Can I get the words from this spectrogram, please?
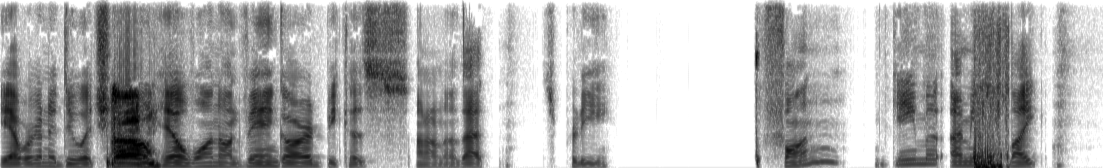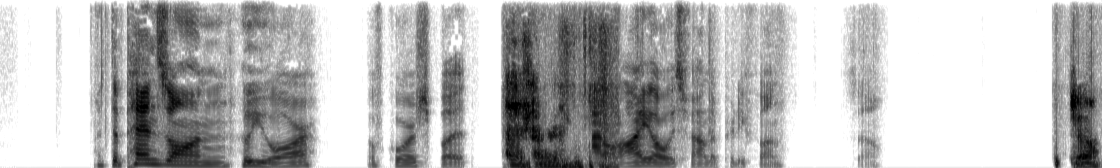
yeah, we're gonna do a Champion Um, Hill one on Vanguard because I don't know that it's pretty fun game. I mean, like it depends on who you are, of course, but. I don't know. I always found it pretty fun. So Yep.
